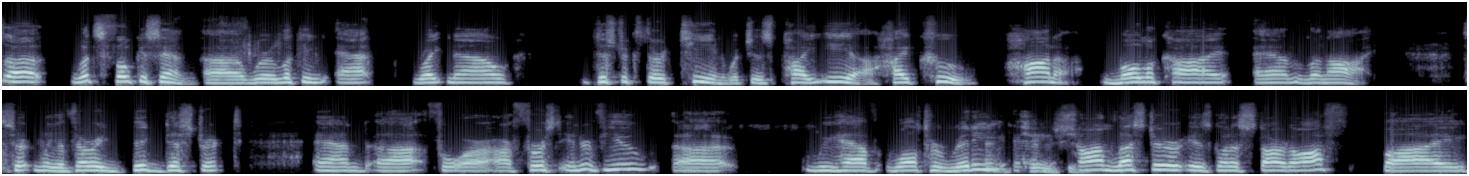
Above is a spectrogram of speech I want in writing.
uh, let's focus in. Uh, we're looking at right now District 13, which is Paia, Haiku, Hana, Molokai, and Lanai. Certainly a very big district. And uh, for our first interview, uh, we have Walter Ritte. And Sean Lester is going to start off by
